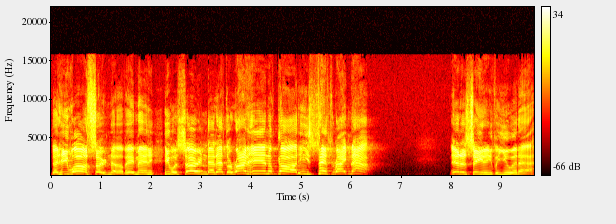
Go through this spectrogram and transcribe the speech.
that he was certain of. Amen. He was certain that at the right hand of God he sits right now, interceding for you and I.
